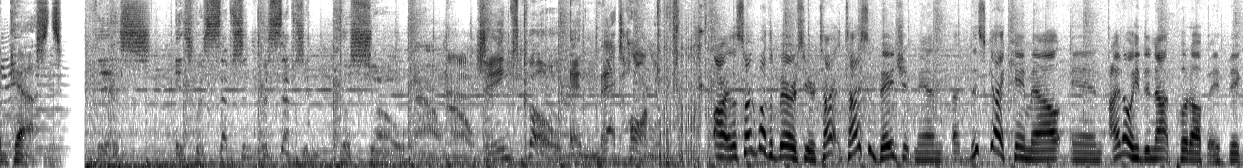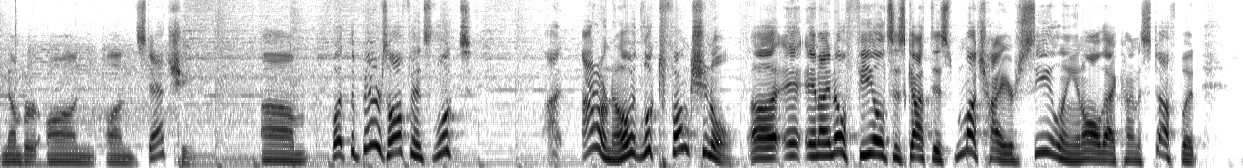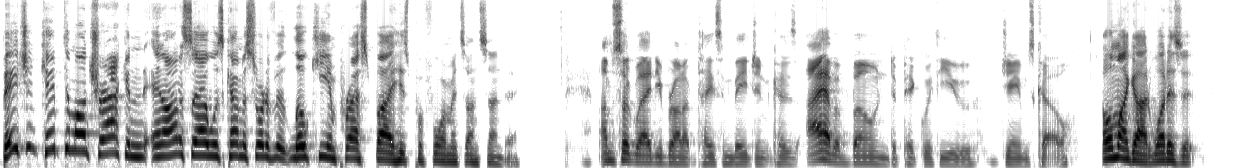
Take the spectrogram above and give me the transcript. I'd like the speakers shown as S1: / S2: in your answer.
S1: podcasts.
S2: This is Reception Perception, the show. Now, James Koh and Matt Harmon.
S3: All right, let's talk about the Bears here. Ty- Tyson Bagent, man, uh, this guy came out, and I know he did not put up a big number on on stat sheet, um, but the Bears' offense looked. I, I don't know. It looked functional, uh, and, and I know Fields has got this much higher ceiling and all that kind of stuff, but Bagent kept him on track, and, and honestly, I was kind of sort of low key impressed by his performance on Sunday.
S4: I'm so glad you brought up Tyson Bagent because I have a bone to pick with you, James Koh.
S3: Oh my God, what is it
